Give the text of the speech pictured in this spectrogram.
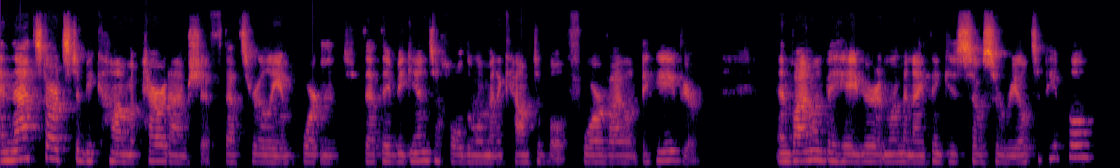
And that starts to become a paradigm shift that's really important that they begin to hold the woman accountable for violent behavior. And violent behavior in women, I think, is so surreal to people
